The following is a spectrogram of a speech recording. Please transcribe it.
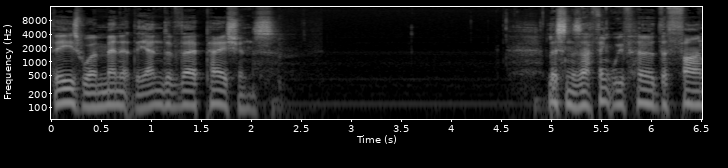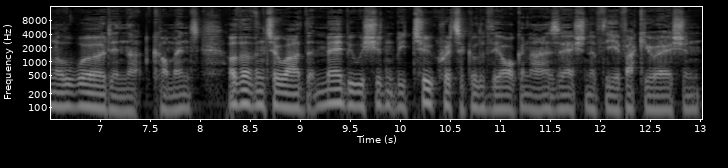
These were men at the end of their patience. Listeners, I think we've heard the final word in that comment, other than to add that maybe we shouldn't be too critical of the organisation of the evacuation,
